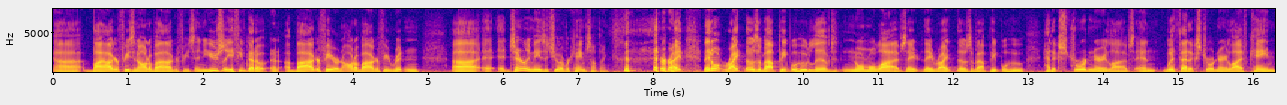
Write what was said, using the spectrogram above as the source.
uh, biographies and autobiographies. And usually, if you've got a, a biography or an autobiography written uh, it, generally means that you overcame something, right? They don't write those about people who lived normal lives. They, they write those about people who had extraordinary lives, and with that extraordinary life came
